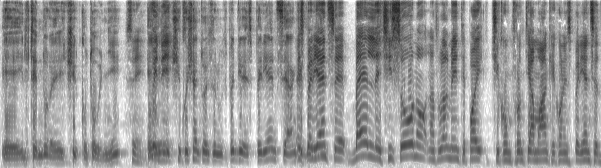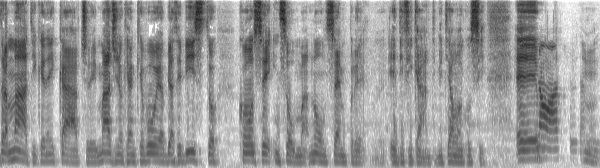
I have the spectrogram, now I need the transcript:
il tendone del Circo Togni sì, e 500 detenuti. Per dire esperienze anche esperienze di... belle ci sono naturalmente poi ci confrontiamo anche con esperienze drammatiche nei carceri. Immagino che anche voi abbiate visto cose insomma non sempre edificanti mettiamola così. Eh, no assolutamente. mh.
